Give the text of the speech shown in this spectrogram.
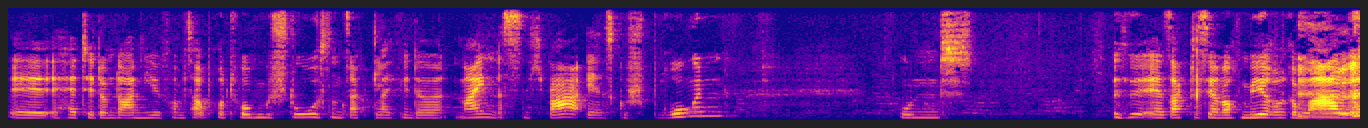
er hätte Dom Daniel vom Zauberturm gestoßen und sagt gleich wieder, nein, das ist nicht wahr, er ist gesprungen. Und äh, er sagt es ja noch mehrere Male.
